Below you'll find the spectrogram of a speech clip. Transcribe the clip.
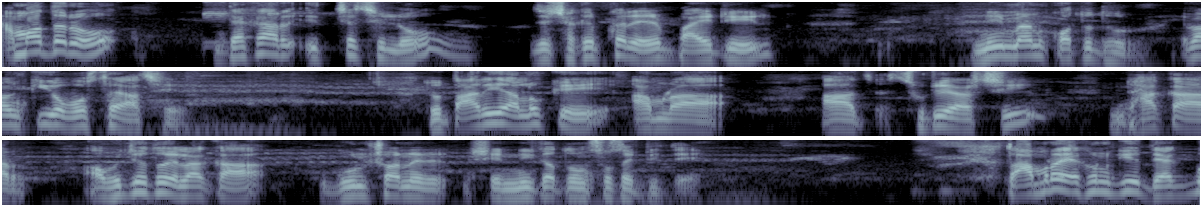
আমাদেরও দেখার ইচ্ছা ছিল যে শাকিব খানের বাড়িটির নির্মাণ কত দূর এবং কি অবস্থায় আছে। তো তারই আলোকে আমরা আজ ছুটে আসছি ঢাকার অভিজাত এলাকা গুলশানের সেই নিকাতন সোসাইটিতে। তো আমরা এখন গিয়ে দেখব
